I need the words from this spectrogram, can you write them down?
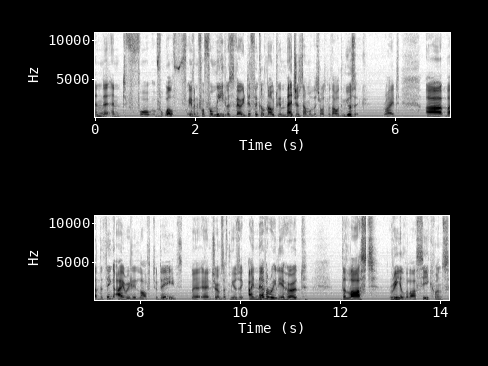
And uh, and for, for well, even for, for me, it was very difficult now to imagine some of the shots without the music, right? Uh, but the thing I really love today uh, in terms of music, I never really heard the last reel, the last sequence,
